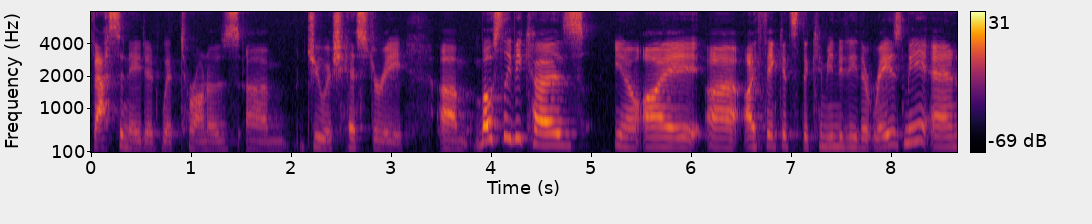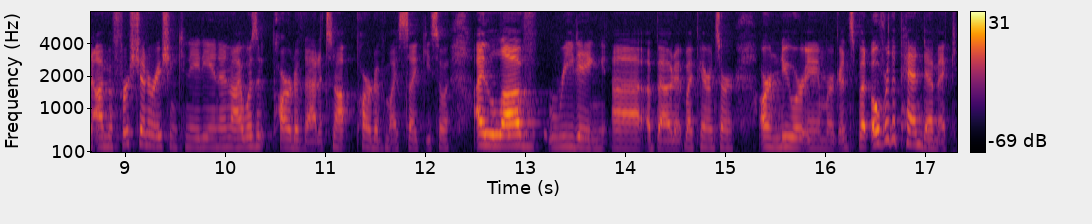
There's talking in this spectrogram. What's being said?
fascinated with Toronto's um, Jewish history, um, mostly because you know, I uh, I think it's the community that raised me, and I'm a first generation Canadian, and I wasn't part of that. It's not part of my psyche. So I love reading uh, about it. My parents are are newer immigrants, but over the pandemic,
